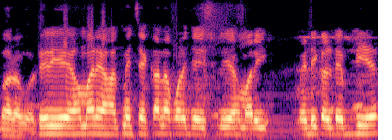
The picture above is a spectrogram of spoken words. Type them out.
બરાબર फिर ये हमारे हाथ में चेक करना पड़ जाए इसलिए हमारी मेडिकल टेप भी है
